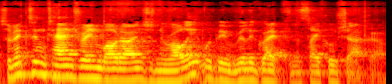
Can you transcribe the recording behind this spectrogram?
So mixing tangerine, wild orange, and neroli would be really great for the sacral chakra.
